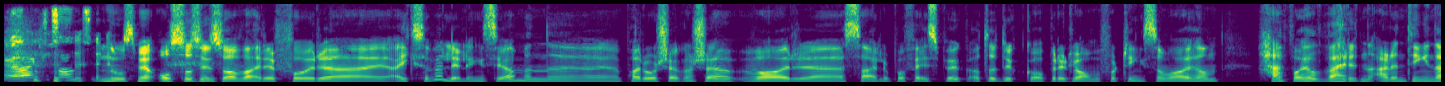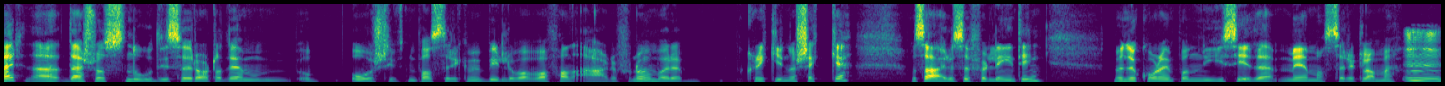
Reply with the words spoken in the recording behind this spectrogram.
Ja, ikke sant? Noe som jeg også syns var verre for uh, ikke så veldig lenge siden, men et et par år siden kanskje, var uh, særlig på Facebook at det dukka opp reklame for ting som var sånn Hæ, hva i all verden er den tingen der? Det er, det er så snodig, så rart at jeg og Overskriften passer ikke med bildet. Hva, hva faen er det for noe? Bare klikke inn og sjekke. Og så er det jo selvfølgelig ingenting. Men du kommer inn på en ny side med masse reklame. Mm.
